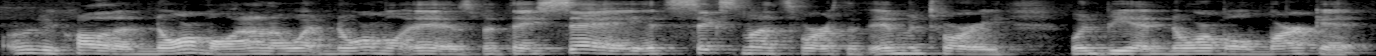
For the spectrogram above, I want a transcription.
what do we call it a normal? I don't know what normal is, but they say it's six months worth of inventory would be a normal market.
